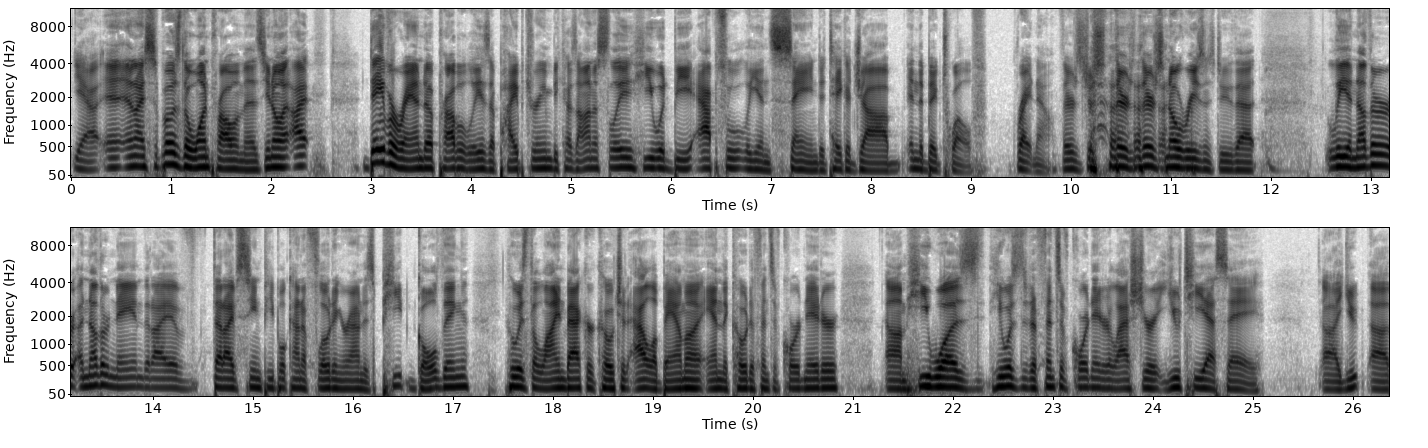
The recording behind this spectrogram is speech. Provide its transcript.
Yeah, and, and I suppose the one problem is, you know what, I Dave Aranda probably is a pipe dream because honestly, he would be absolutely insane to take a job in the Big Twelve right now. There's just there's there's no reason to do that. Lee, another another name that I have that I've seen people kind of floating around is Pete Golding, who is the linebacker coach at Alabama and the co-defensive coordinator. Um, he was he was the defensive coordinator last year at UTSA uh, you, uh,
